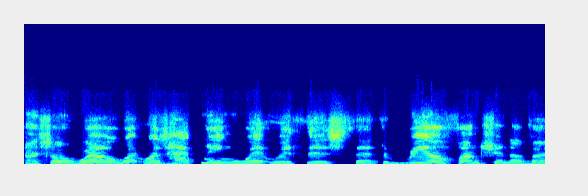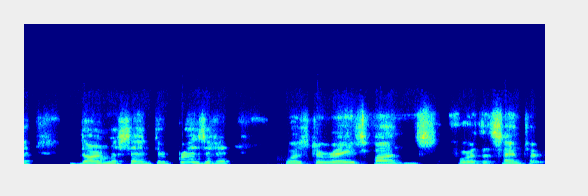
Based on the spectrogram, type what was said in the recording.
I saw, well, what was happening with, with this, that the real function of a Dharma center president was to raise funds for the center.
